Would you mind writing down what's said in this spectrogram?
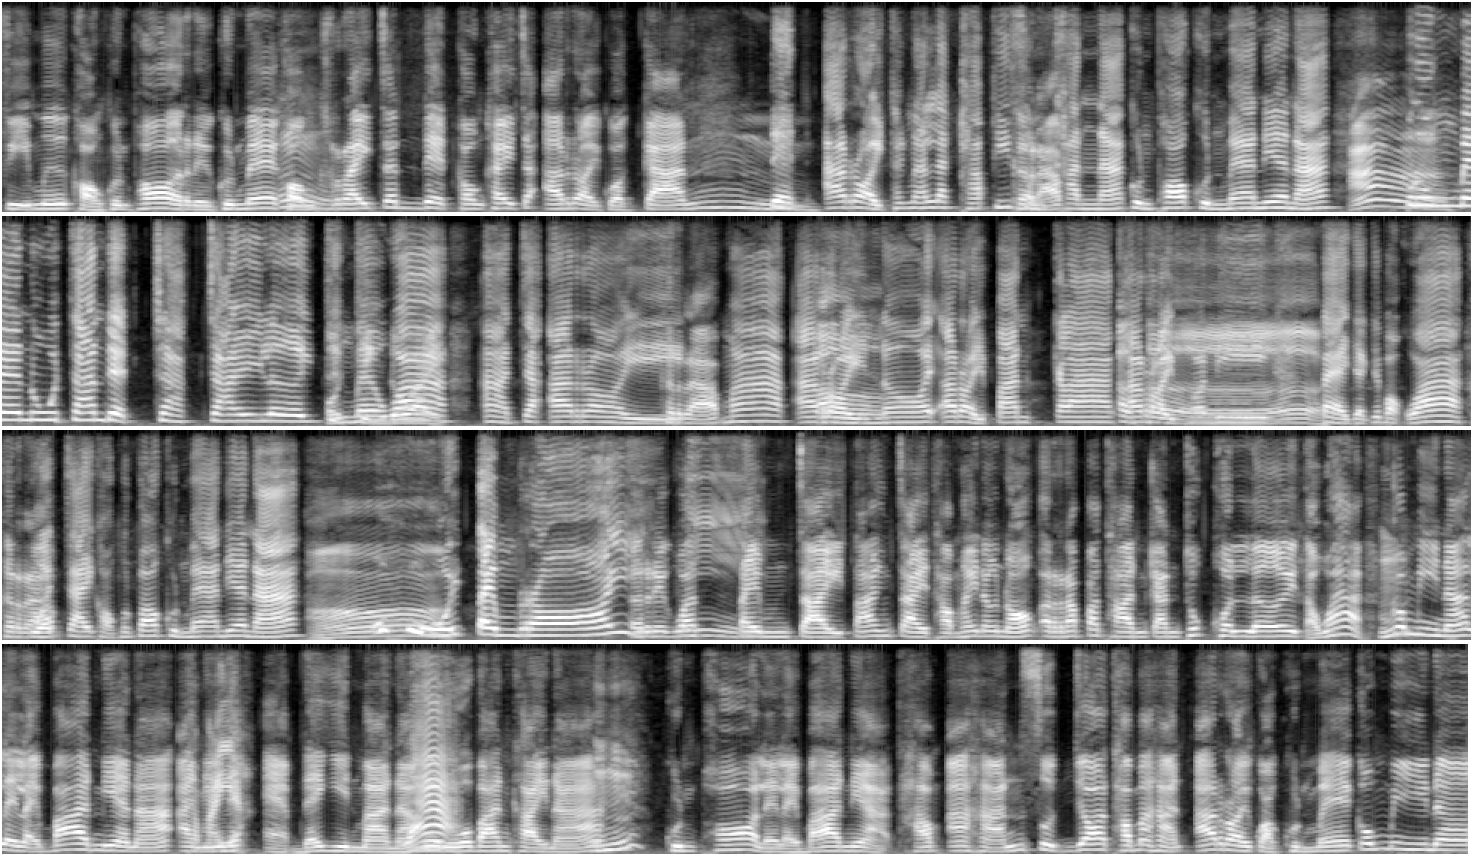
ฝีมือของคุณพ่อหรือคุณแม่ของอืมใครจะเด็ดของใครจะอร่อยกว่ากัน เด็ดอร่อยทั้งนั้นแหละครับที่ครัสำบคัญนะ คุณพ่อคุณแม่เนี่ยนะอ่าปรุงเมนูจานเด็ดจากใจเลยโอ้ถึงแม้จริงด้วยว่าอาจจะอร่อยครับมากอร่อยเออน้อย อร่อยปานกลางเอออร่อยพอดีเออแต่อยากจะบอกว่าครับหัวใจของคุณพ่อคุณแม่เนี่ยนะอ๋อโอ้โหเต็มร้อย เรียกว่านี่เต็มใจตั้งใจทำให้น้องๆรับประทานกันทุกคนเลย แต่ว่าอืมก็มีนะหลาย ๆ บ้านเนี่ยนะ อันทำไมนี้เนี่ยอะแอบได้ยินมานะว่าไม่รู้ว่าบ้านใครนะอือหือคุณพ่อหลาย ๆ บ้านเนี่ยทำอาหารสุดยอดทำอาหารอร่อยกว่าคุณแม่ก็มีนะ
